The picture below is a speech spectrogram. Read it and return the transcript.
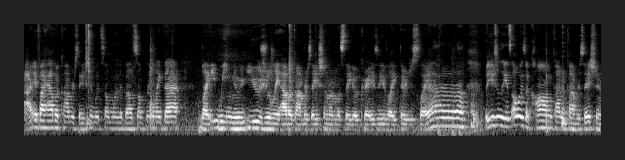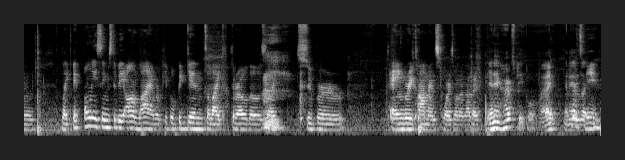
I, if I have a conversation with someone about something like that, like we nu- usually have a conversation unless they go crazy. Like they're just like ah, but usually it's always a calm kind of conversation. Like it only seems to be online where people begin to like throw those like super angry comments towards one another. And it hurts people, right? I mean, Hurts like, me.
